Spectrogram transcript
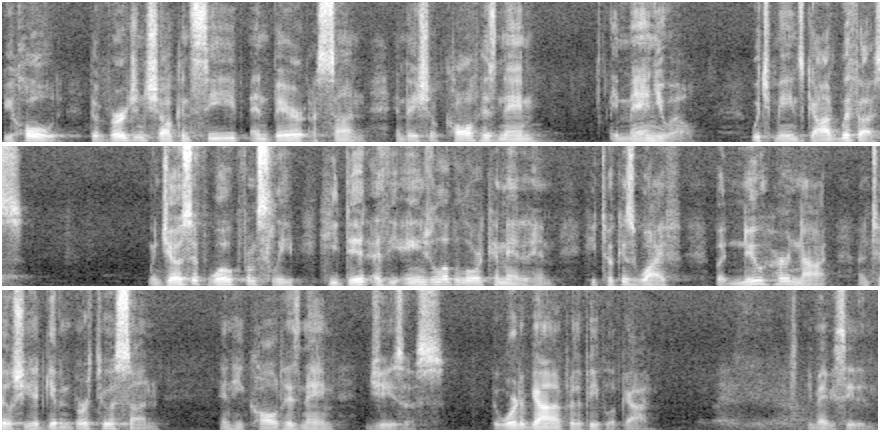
Behold, the virgin shall conceive and bear a son, and they shall call his name Emmanuel, which means God with us. When Joseph woke from sleep, he did as the angel of the Lord commanded him. He took his wife, but knew her not until she had given birth to a son, and he called his name Jesus. The word of God for the people of God. You may be seated.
